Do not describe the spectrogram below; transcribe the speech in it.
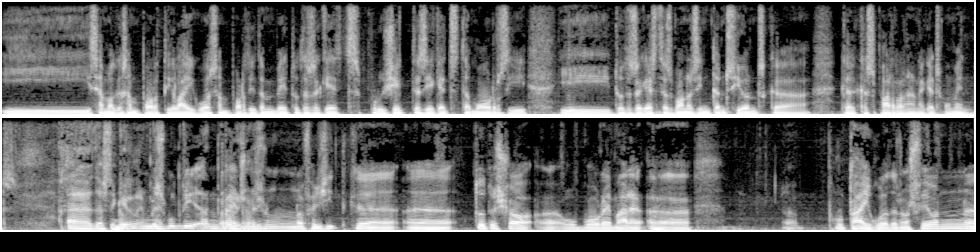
i sembla que s'emporti l'aigua s'emporti també tots aquests projectes i aquests temors i, i totes aquestes bones intencions que, que, que es parlen en aquests moments. Uh, de no, només voldria, ah, res, només un afegit que uh, tot això uh, ho veurem ara uh, uh, portar aigua de no sé on, eh,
